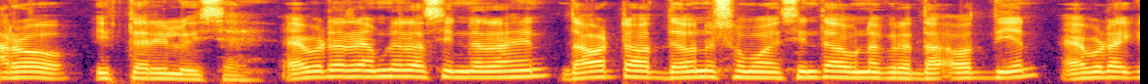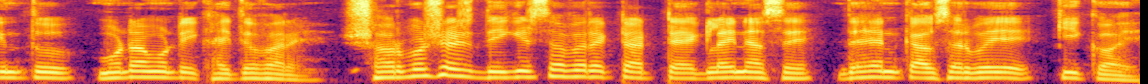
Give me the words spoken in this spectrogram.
আরও ইফতারি লইছে। এবারে আপনারা চিন্তা রাখেন দাওয়াতটা দেওয়ানোর সময় চিন্তা ভাবনা করে দাওয়াত দিয়েন। এবারে কিন্তু মোটামুটি খাইতে পারে। সর্বশেষ দিঘির সাহেবের একটা ট্যাগলাইন আছে, দেখেন কাউসার ভাইয়ে কি কয়।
